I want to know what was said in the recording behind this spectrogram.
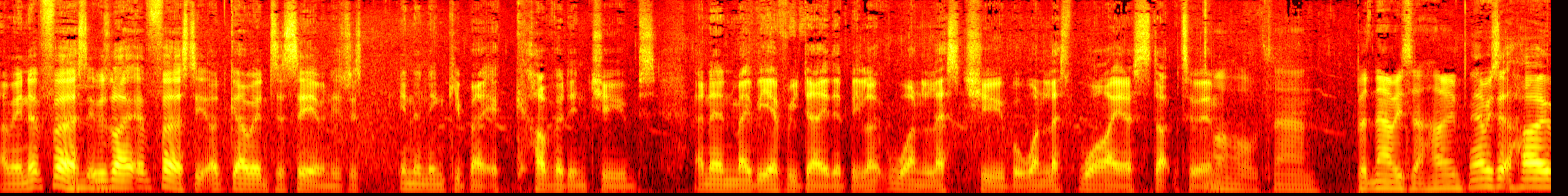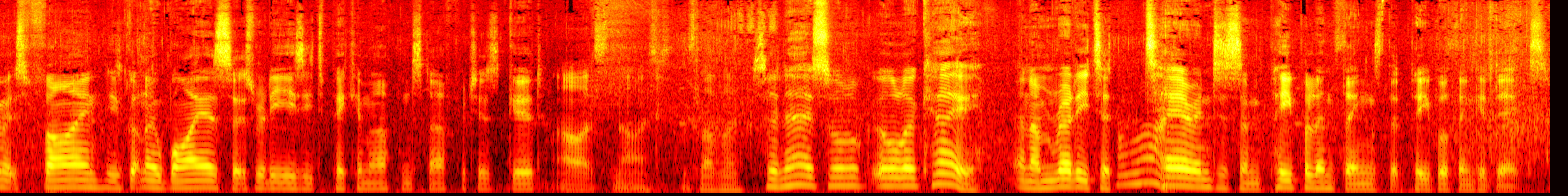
I mean, at first it was mm. like at first I'd go in to see him, and he's just in an incubator covered in tubes, and then maybe every day there'd be like one less tube or one less wire stuck to him. oh Dan? But now he's at home. Now he's at home, it's fine. He's got no wires, so it's really easy to pick him up and stuff, which is good. Oh, it's nice. It's lovely. So now it's all all okay, and I'm ready to right. tear into some people and things that people think are dicks.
